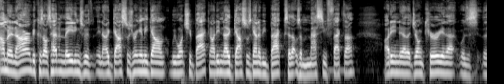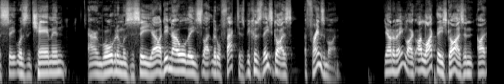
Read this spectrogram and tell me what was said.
umming and ahhing because I was having meetings with you know Gus was ringing me going, "We want you back," and I didn't know Gus was going to be back, so that was a massive factor. I didn't know that John Curry and that was the C, was the chairman. Aaron Warburton was the CEO. I didn't know all these like little factors because these guys are friends of mine. You know what I mean? Like I like these guys, and I,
